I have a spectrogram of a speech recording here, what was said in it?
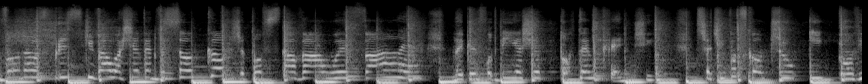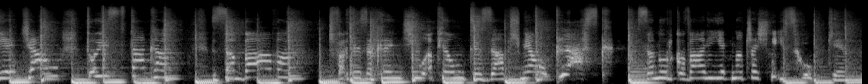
Woda odpryskiwała się tak wysoko, że powstawały Najpierw odbija się, potem kręci. Trzeci podskoczył i powiedział To jest taka zabawa. Czwarty zakręcił, a piąty zabrzmiał plask Zanurkowali jednocześnie i z hukiem.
